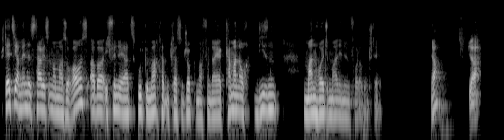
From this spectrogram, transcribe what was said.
Stellt sich am Ende des Tages immer mal so raus, aber ich finde, er hat es gut gemacht, hat einen klasse Job gemacht. Von daher kann man auch diesen Mann heute mal in den Vordergrund stellen. Ja? Ja,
